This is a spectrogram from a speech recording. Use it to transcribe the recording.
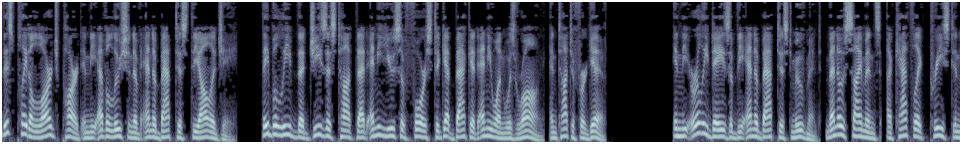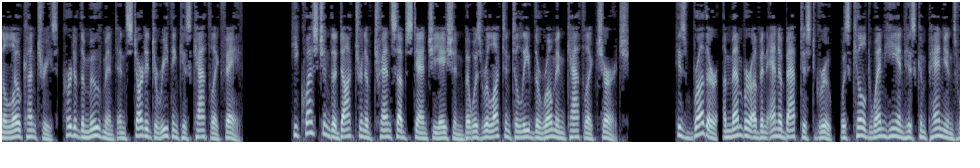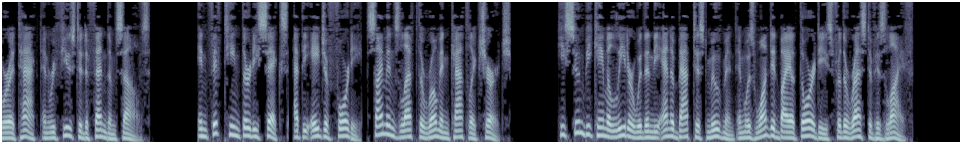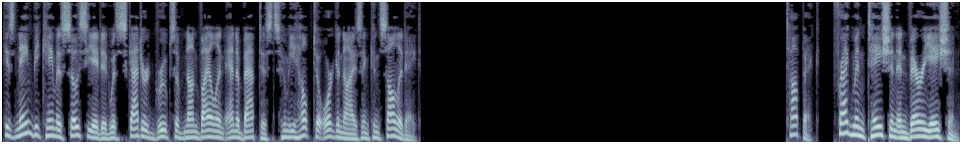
This played a large part in the evolution of Anabaptist theology. They believed that Jesus taught that any use of force to get back at anyone was wrong, and taught to forgive. In the early days of the Anabaptist movement, Menno Simons, a Catholic priest in the Low Countries, heard of the movement and started to rethink his Catholic faith. He questioned the doctrine of transubstantiation but was reluctant to leave the Roman Catholic Church. His brother, a member of an Anabaptist group, was killed when he and his companions were attacked and refused to defend themselves. In 1536, at the age of 40, Simons left the Roman Catholic Church. He soon became a leader within the Anabaptist movement and was wanted by authorities for the rest of his life. His name became associated with scattered groups of nonviolent Anabaptists whom he helped to organize and consolidate. Topic: Fragmentation and variation.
